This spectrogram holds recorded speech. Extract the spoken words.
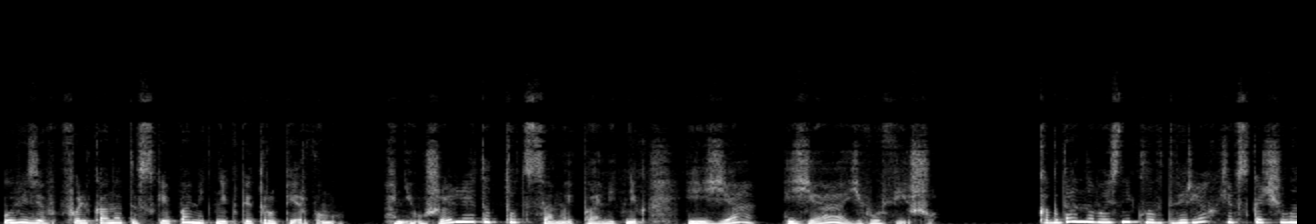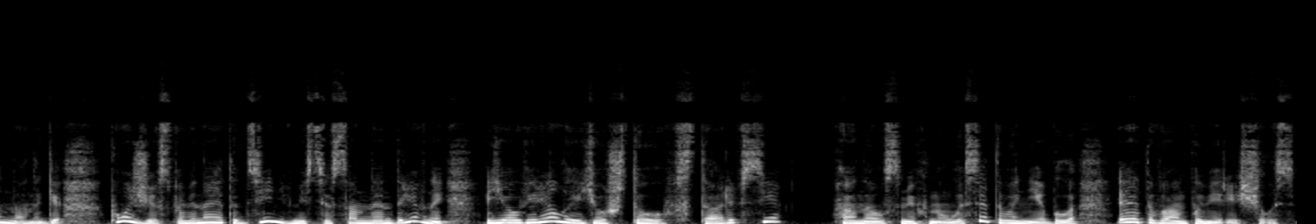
увидев фальконетовский памятник Петру Первому. Неужели это тот самый памятник, и я, я его вижу? Когда она возникла в дверях, я вскочила на ноги. Позже, вспоминая этот день вместе с Анной Андреевной, я уверяла ее, что встали все, она усмехнулась. Этого не было. Это вам померещилось.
